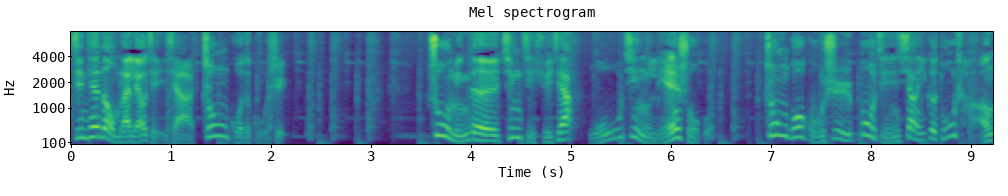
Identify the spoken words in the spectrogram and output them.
今天呢，我们来了解一下中国的股市。著名的经济学家吴敬琏说过：“中国股市不仅像一个赌场，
